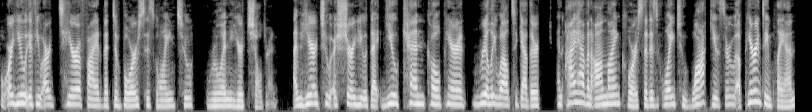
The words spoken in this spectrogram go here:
for you if you are terrified that divorce is going to ruin your children. I'm here to assure you that you can co-parent really well together. And I have an online course that is going to walk you through a parenting plan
